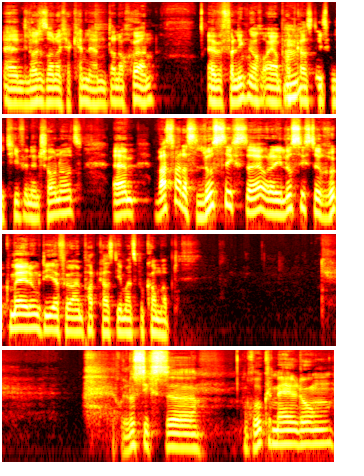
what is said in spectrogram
Äh, die Leute sollen euch ja kennenlernen und dann auch hören. Äh, wir verlinken auch euren mhm. Podcast mhm. definitiv in den Show Notes. Ähm, was war das lustigste oder die lustigste Rückmeldung, die ihr für euren Podcast jemals bekommen habt? Lustigste Rückmeldung.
